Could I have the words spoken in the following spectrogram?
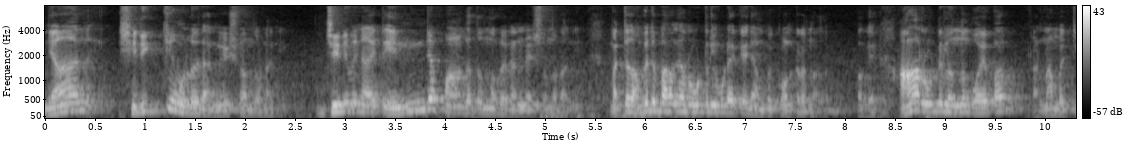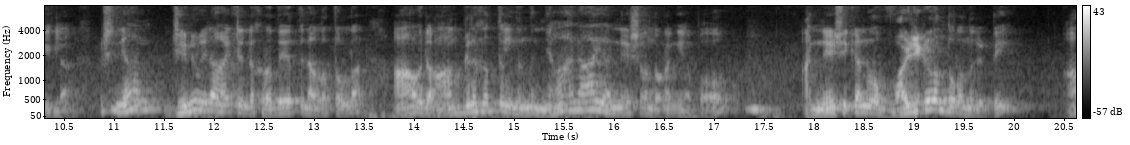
ഞാൻ ശരിക്കുമുള്ളൊരു അന്വേഷണം തുടങ്ങി. ജെനുവിനായിട്ട് എന്റെ ഭാഗത്തു നിന്നുള്ളൊരു അന്വേഷണം തുടങ്ങി. മറ്റത് അവർ പറഞ്ഞ റൂട്ടിലൂടെയൊക്കെ ഞാൻ പോയിക്കൊണ്ടിരുന്നത്. ഓക്കെ ആ റൂട്ടിലൊന്നും പോയപ്പോൾ കാണാൻ പറ്റിയില്ല. പക്ഷെ ഞാൻ ജെനുവിനായിട്ട് എന്റെ ഹൃദയത്തിനകത്തുള്ള ആ ഒരു ആഗ്രഹത്തിൽ നിന്ന് ഞാനായി അന്വേഷണം തുടങ്ങിയപ്പോൾ അന്വേഷിക്കാനുള്ള വഴികളും തുറന്നു കിട്ടി. ആ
